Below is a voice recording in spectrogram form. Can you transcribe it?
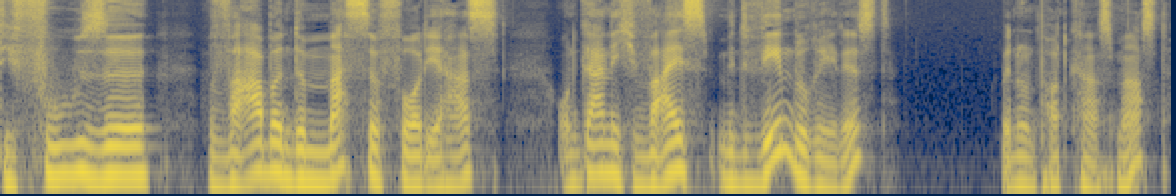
diffuse wabernde Masse vor dir hast und gar nicht weißt, mit wem du redest, wenn du einen Podcast machst,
